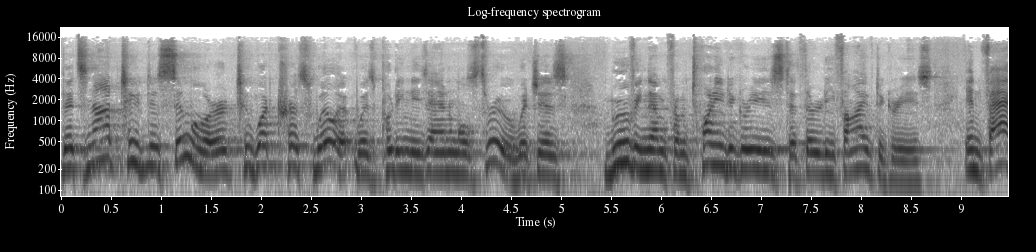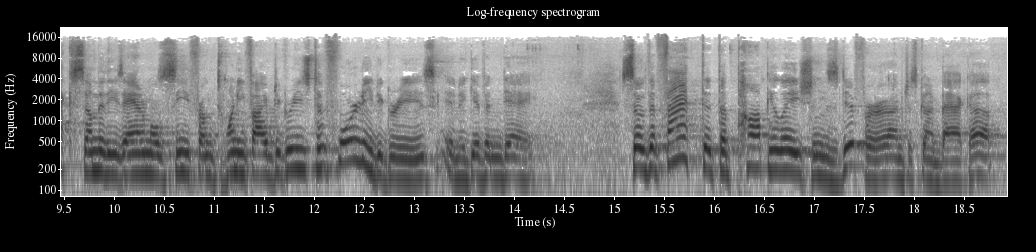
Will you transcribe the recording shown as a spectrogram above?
that's not too dissimilar to what Chris Willett was putting these animals through, which is moving them from 20 degrees to 35 degrees. In fact, some of these animals see from 25 degrees to 40 degrees in a given day. So the fact that the populations differ, I'm just going to back up,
